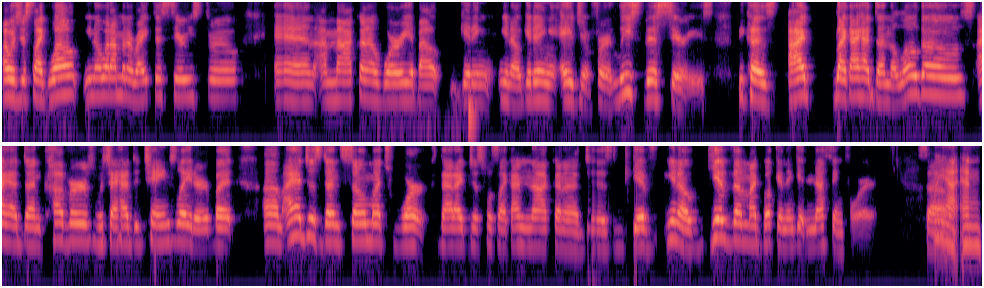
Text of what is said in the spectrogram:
I was just like, well, you know what, I'm gonna write this series through and I'm not gonna worry about getting, you know, getting an agent for at least this series because I like I had done the logos, I had done covers, which I had to change later, but um, I had just done so much work that I just was like, I'm not gonna just give, you know, give them my book and then get nothing for it. So oh, yeah, and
